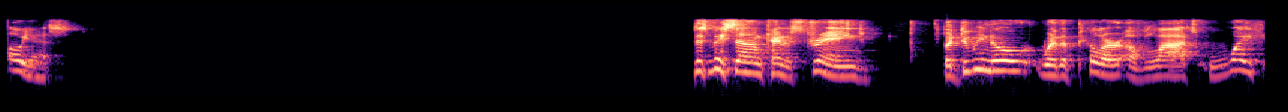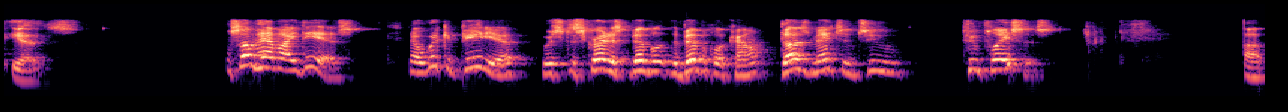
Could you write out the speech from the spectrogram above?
Oh, yes. This may sound kind of strange, but do we know where the pillar of Lot's wife is? Well, some have ideas. Now, Wikipedia, which discredits the biblical account, does mention two two places. Uh,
